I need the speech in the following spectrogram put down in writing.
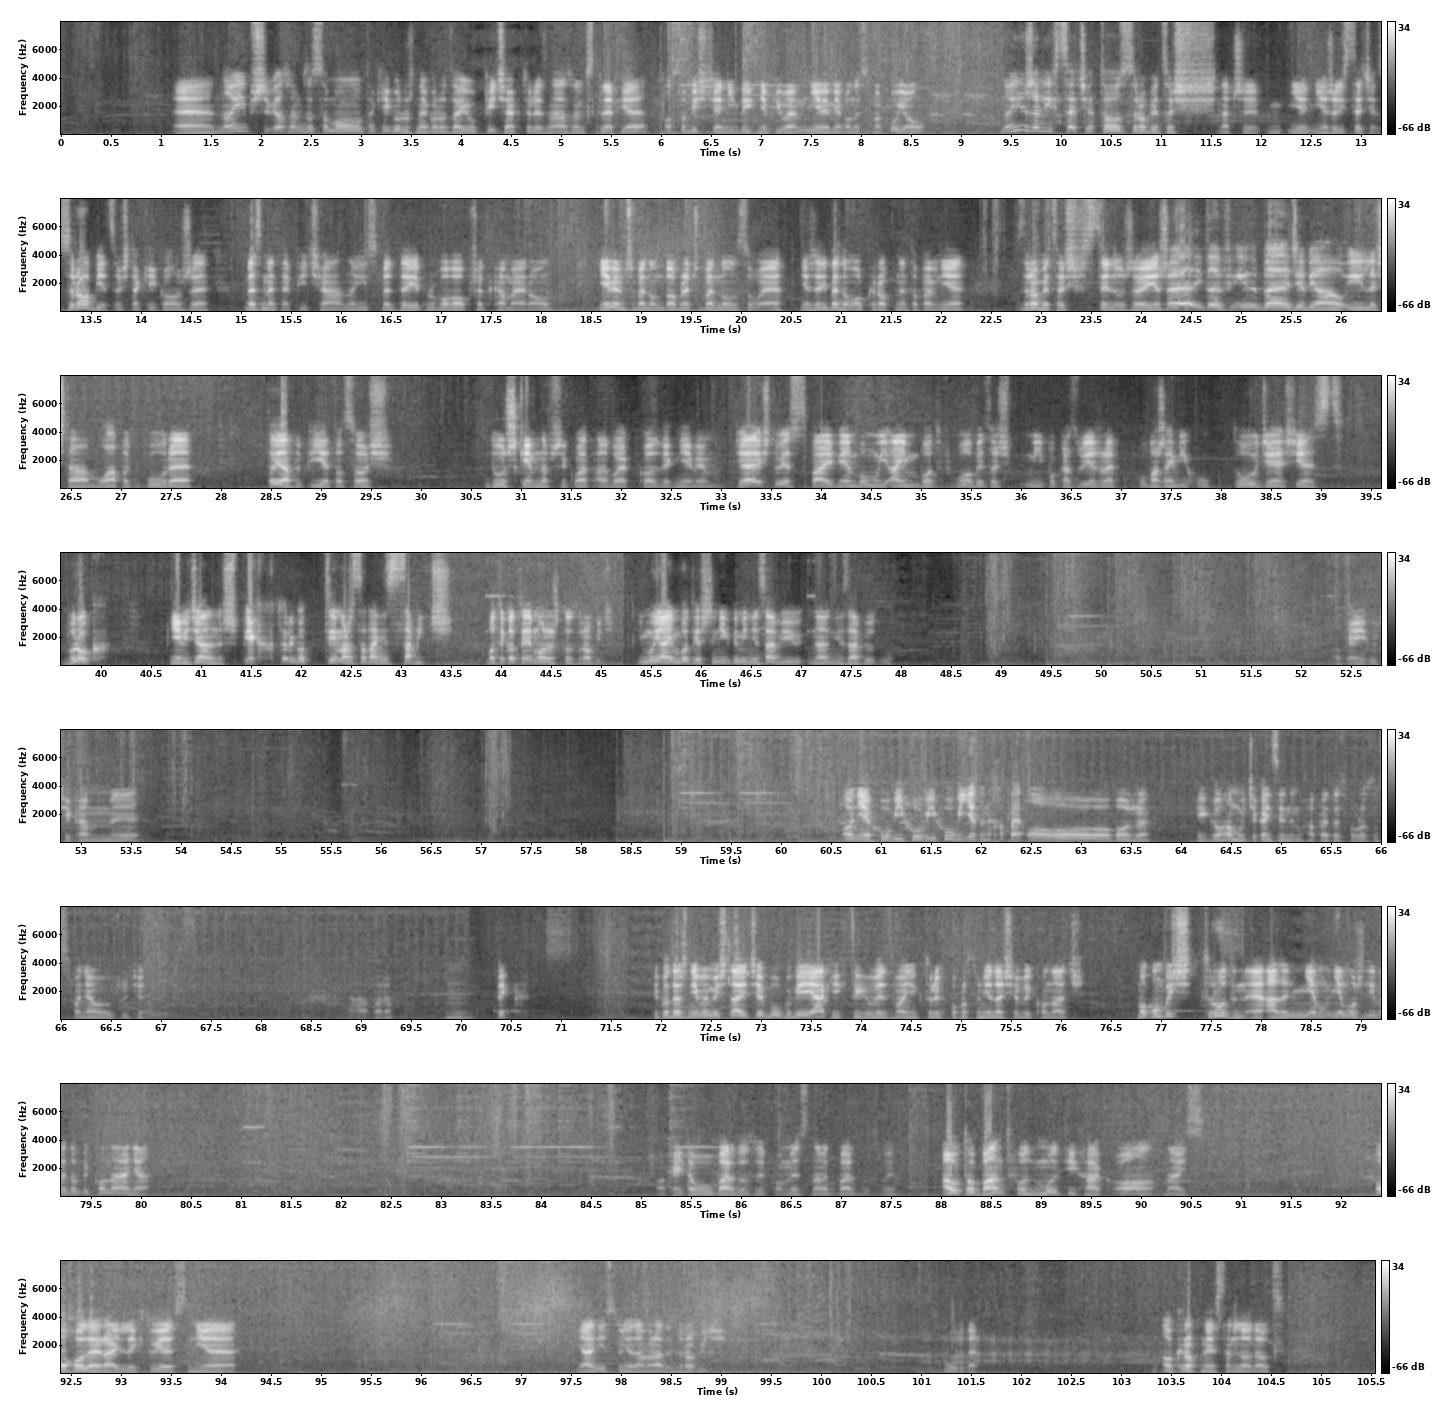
E, no i przywiozłem ze sobą takiego różnego rodzaju picia, które znalazłem w sklepie. Osobiście nigdy ich nie piłem, nie wiem jak one smakują. No i jeżeli chcecie, to zrobię coś, znaczy, nie, jeżeli chcecie, zrobię coś takiego, że wezmę te picia, no i będę je próbował przed kamerą. Nie wiem, czy będą dobre, czy będą złe. Jeżeli będą okropne, to pewnie zrobię coś w stylu, że jeżeli ten film będzie miał ileś tam łapek w górę, to ja wypiję to coś. duszkiem na przykład, albo jakkolwiek, nie wiem. Gdzieś tu jest spy, wiem, bo mój aimbot w głowie coś mi pokazuje, że uważaj Michu, tu gdzieś jest wróg. Niewidzialny szpieg, którego ty masz zadanie zabić. Bo tylko ty możesz to zrobić. I mój aimbot jeszcze nigdy mnie nie na, nie zawiódł. Okej, uciekamy. O nie, Hubi, Hubi, Hubi, jeden HP, o Boże. Jak kocham uciekać z jednym HP, to jest po prostu wspaniałe uczucie. A, para. Hmm, pyk. Tylko też nie wymyślajcie Bóg wie jakich tych wyzwań, których po prostu nie da się wykonać. Mogą być trudne, ale nie, niemożliwe do wykonania. Okej, to był bardzo zły pomysł, nawet bardzo zły. Autoband for multi-hack. O, nice. O cholera, ile ich tu jest, nie. Ja nic tu nie dam rady zrobić. Kurde. Okropny jest ten loadout.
